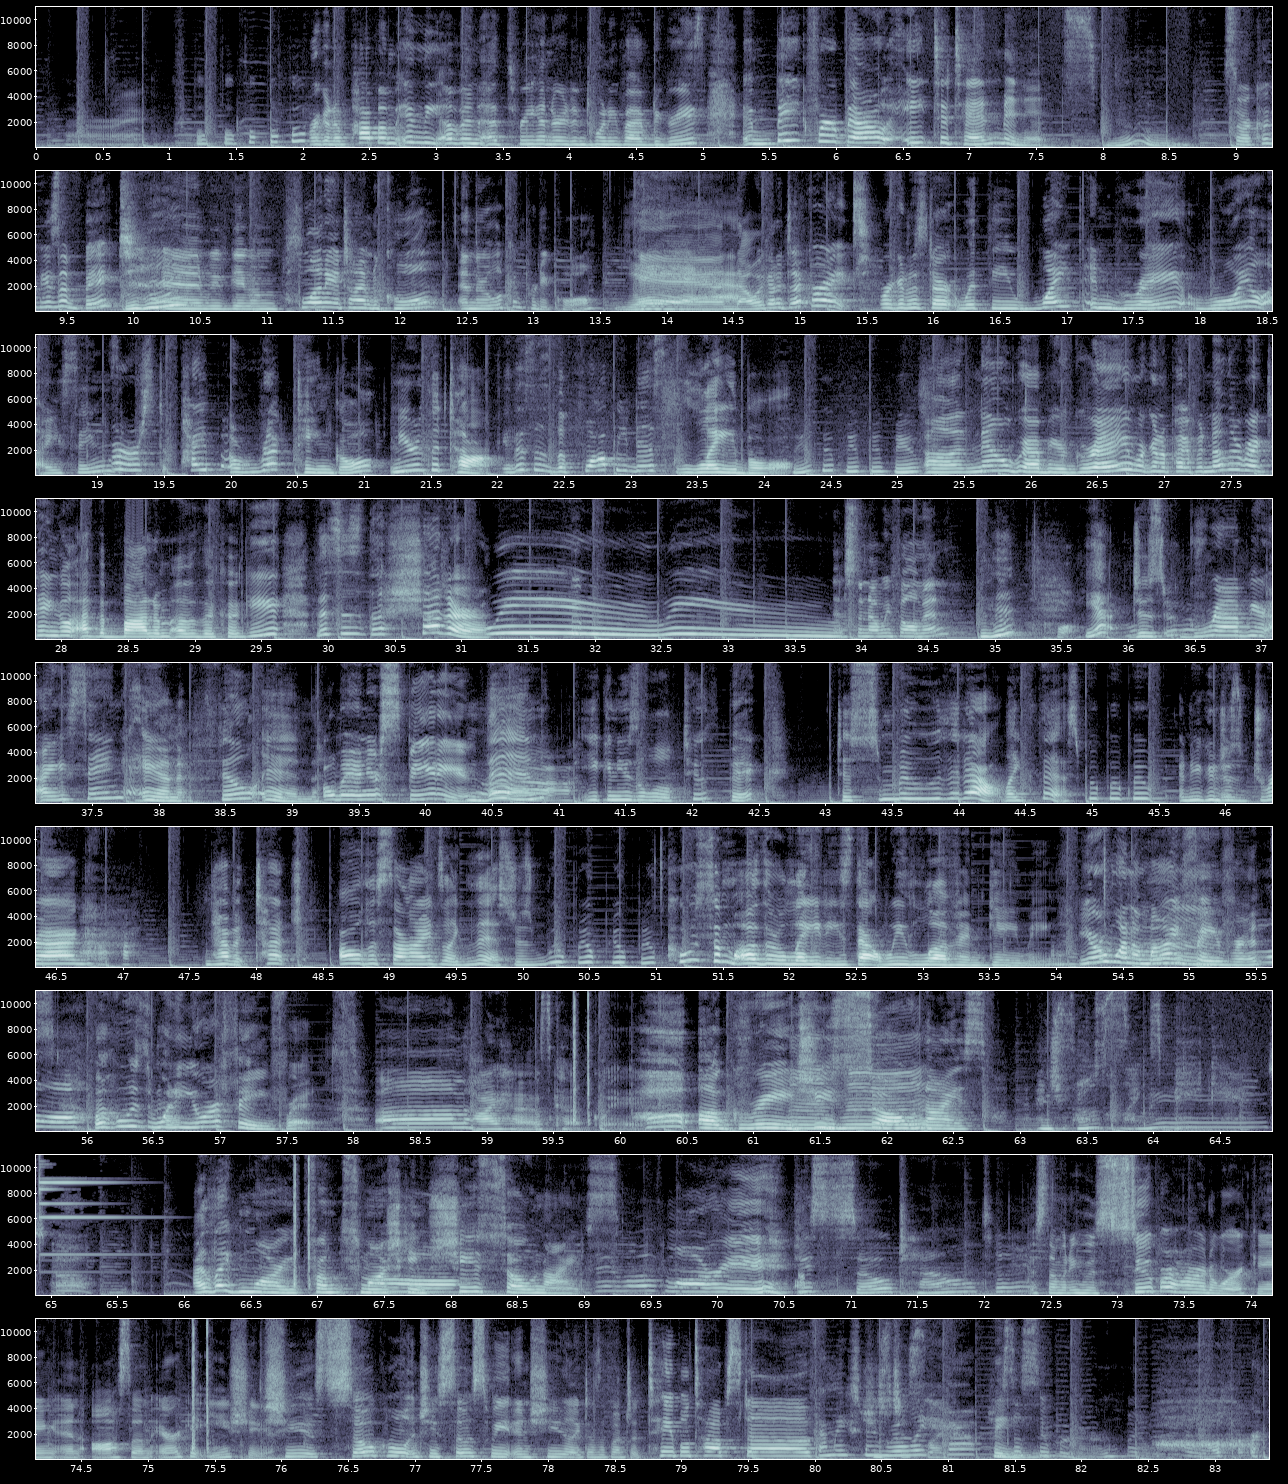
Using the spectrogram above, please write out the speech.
Boop, boop, boop, boop, boop. We're gonna pop them in the oven at 325 degrees and bake for about eight to 10 minutes. Mm. So our cookies have baked Mm-hmm. and we've gave them plenty of time to cool and they're looking pretty cool. Yeah. And now we gotta decorate. We're gonna start with the white and gray royal icing. First, pipe a rectangle near the top. This is the floppy disk label. Boop, boop, boop. Uh, now grab your gray. We're gonna pipe another rectangle at the bottom of the cookie. This is the shutter. Wee, wee. And so now we fill them in? Mm-hmm. Cool. Yeah, just grab your icing and fill in. Oh man, you're speedy. Then you can use a little toothpick to smooth it out like this. Boop, boop, boop. And you can just drag and have it touch all the sides like this. Just whoop, whoop, whoop, whoop. Who's some other ladies that we love in gaming? You're one of my favorites, Aw. but who's one of your favorites? Um, iHasCupquake. Agreed, she's so nice. And she also likes baking. I like Mari from Smosh Aw. Games. She's so nice. I love Mari. She's so talented. Somebody who's super hardworking and awesome, Erica Ishii. She is so cool and she's so sweet and she like does a bunch of tabletop stuff. That makes me She's just, really like- happy. She's a super nerd. I love her.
